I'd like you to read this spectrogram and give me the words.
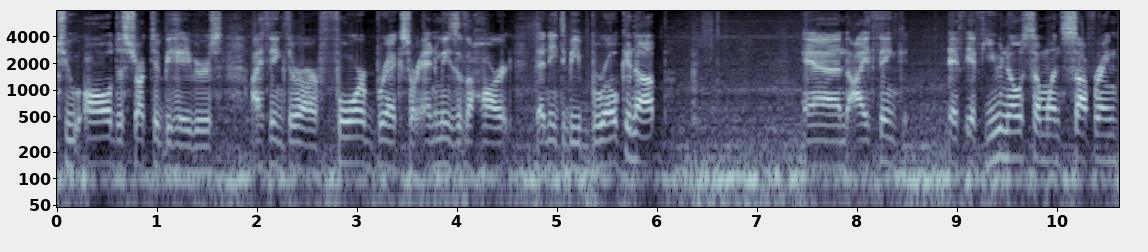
to all destructive behaviors. I think there are four bricks or enemies of the heart that need to be broken up. And I think if, if you know someone suffering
